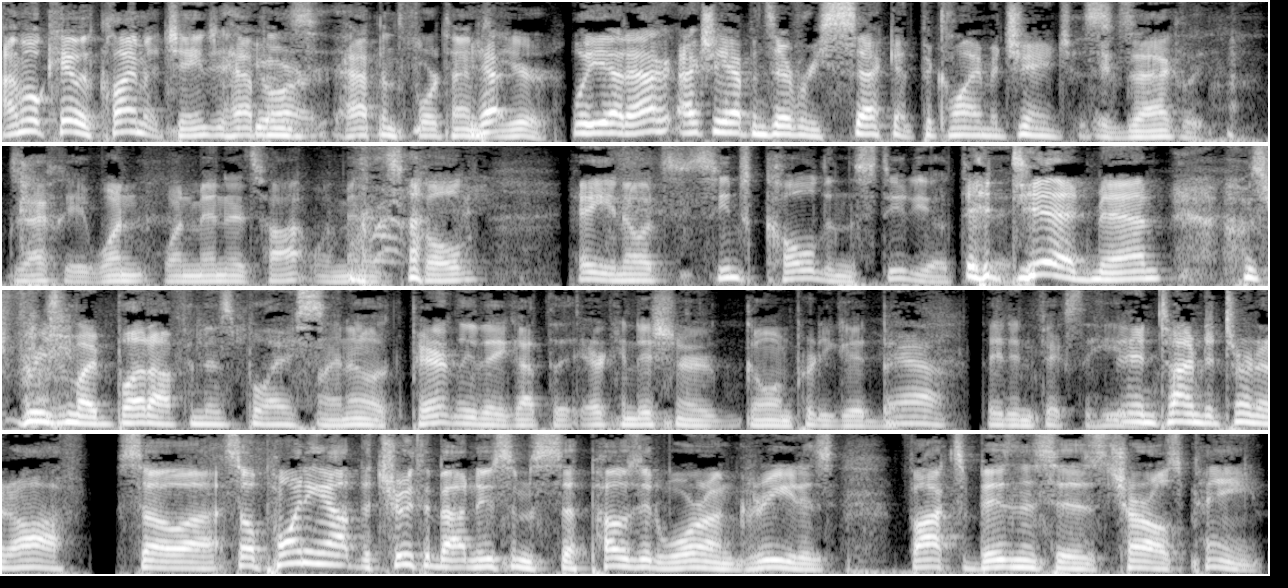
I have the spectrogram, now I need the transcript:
I'm okay with climate change. It happens happens four times ha- a year. Well, yeah, it actually happens every second. The climate changes. Exactly. Exactly. One one minute it's hot, one minute it's cold. hey, you know it seems cold in the studio today. It did, man. I was freezing my butt off in this place. I know. Apparently they got the air conditioner going pretty good, but Yeah. they didn't fix the heat In time to turn it off. So, uh, so pointing out the truth about Newsom's supposed war on greed is Fox Business's Charles Payne.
